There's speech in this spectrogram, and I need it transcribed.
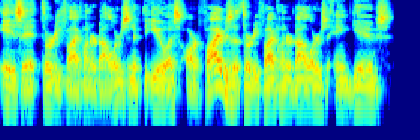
is at $3,500. And if the EOS R5 is at $3,500 and gives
